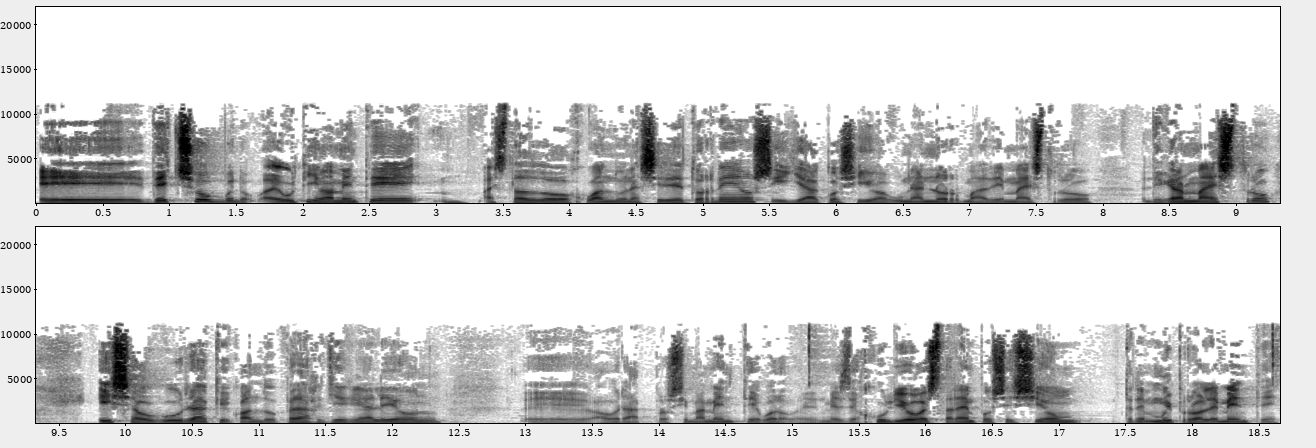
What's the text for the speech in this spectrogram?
Eh, de hecho, bueno, eh, últimamente ha estado jugando una serie de torneos y ya consiguió alguna norma de maestro de gran maestro y se augura que cuando Prag llegue a León, eh, ahora próximamente, bueno, el mes de julio, estará en posesión muy probablemente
